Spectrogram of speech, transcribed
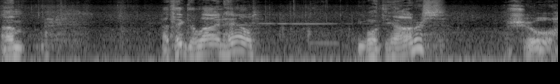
Um, I think the line held. You want the honors? Sure.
